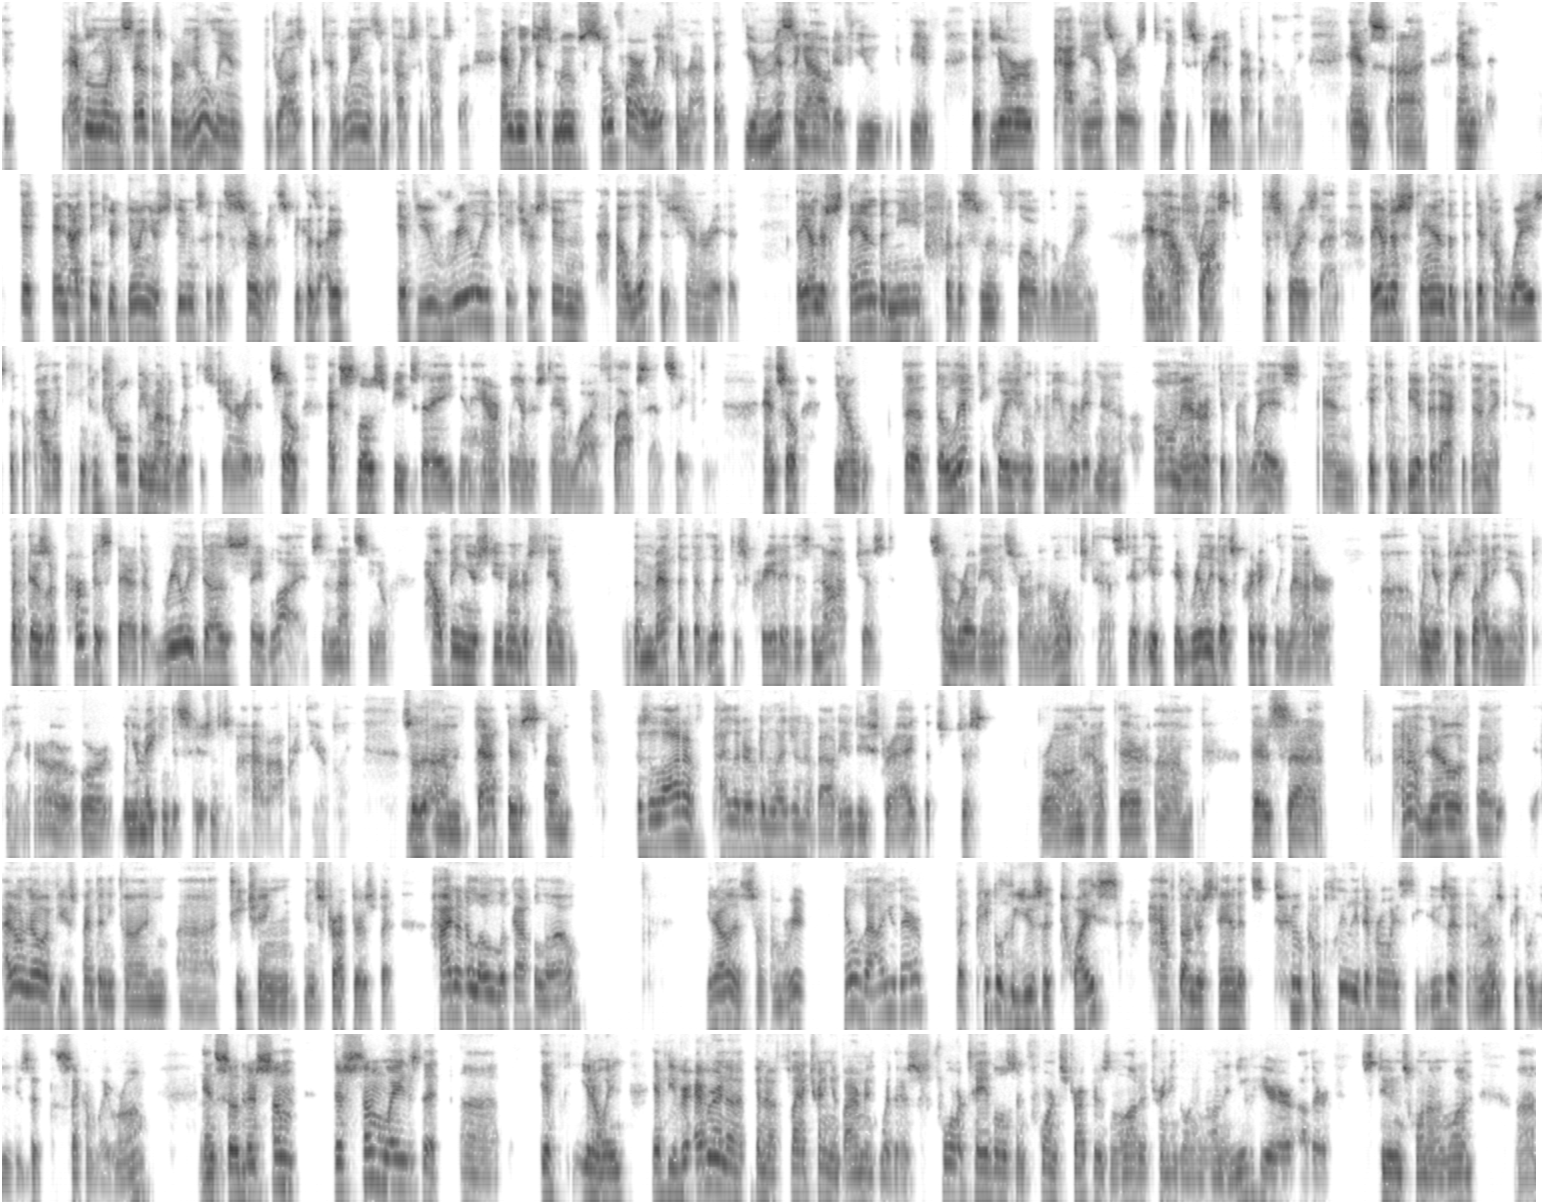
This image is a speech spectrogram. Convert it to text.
everyone says Bernoulli and draws pretend wings and talks and talks about. And we've just moved so far away from that that you're missing out if you if if your pat answer is lift is created by Bernoulli, and uh, and it and I think you're doing your students a disservice because I if you really teach your student how lift is generated, they understand the need for the smooth flow over the wing and how frost destroys that. They understand that the different ways that the pilot can control the amount of lift is generated. So at slow speeds, they inherently understand why flaps add safety. And so, you know, the, the lift equation can be written in all manner of different ways, and it can be a bit academic, but there's a purpose there that really does save lives. And that's, you know, helping your student understand the method that lift is created is not just some rote answer on a knowledge test. It, it, it really does critically matter uh, when you're pre-flighting the airplane or, or, or when you're making decisions about how to operate the airplane. So mm-hmm. um, that there's um, there's a lot of pilot urban legend about induced drag that's just wrong out there. Um, there's uh, I don't know if uh, I don't know if you spent any time uh, teaching instructors, but high to low, look out below. You know, there's some real, real value there, but people who use it twice have to understand it's two completely different ways to use it, and most people use it the second way wrong. Mm-hmm. And so there's some there's some ways that uh, if you know in, if you've ever in a been a flight training environment where there's four tables and four instructors and a lot of training going on, and you hear other students one on one.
